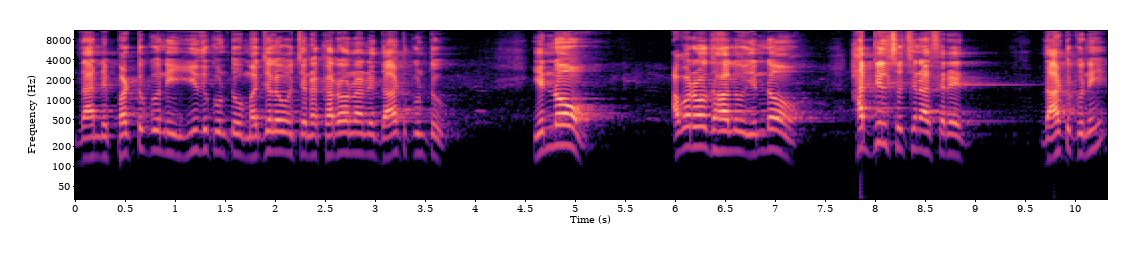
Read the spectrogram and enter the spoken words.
దాన్ని పట్టుకుని ఈదుకుంటూ మధ్యలో వచ్చిన కరోనాని దాటుకుంటూ ఎన్నో అవరోధాలు ఎన్నో హర్డిల్స్ వచ్చినా సరే దాటుకుని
